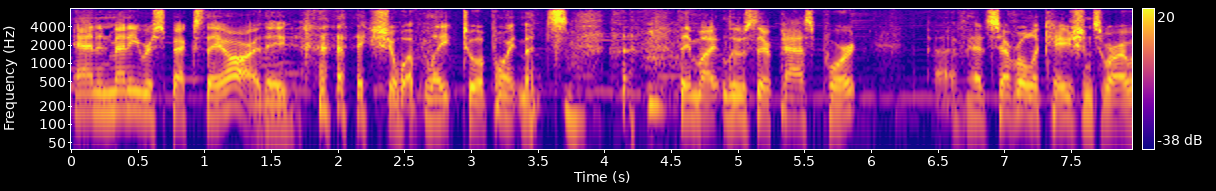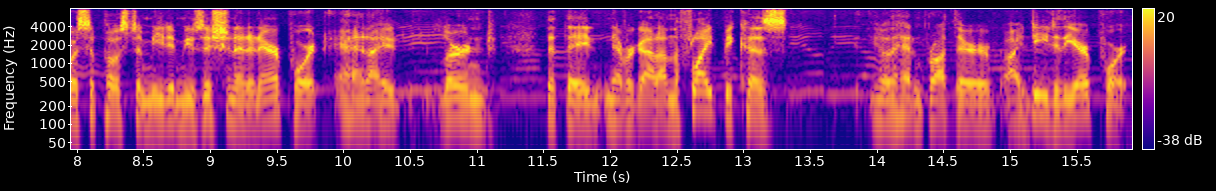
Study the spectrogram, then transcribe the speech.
and in many respects they are. They they show up late to appointments. they might lose their passport. I've had several occasions where I was supposed to meet a musician at an airport, and I learned that they never got on the flight because you know they hadn't brought their ID to the airport.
